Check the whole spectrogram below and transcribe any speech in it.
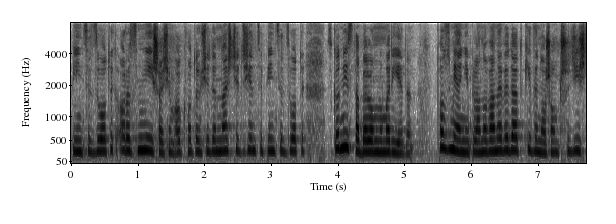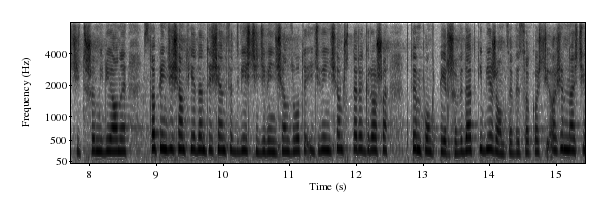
500 zł oraz zmniejsza się o kwotę 17 500 zł zgodnie z tabelą numer 1. Po zmianie planowane wydatki wynoszą 33 151 290 zł i 94 grosze, w tym punkt pierwszy wydatki bieżące w wysokości 18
